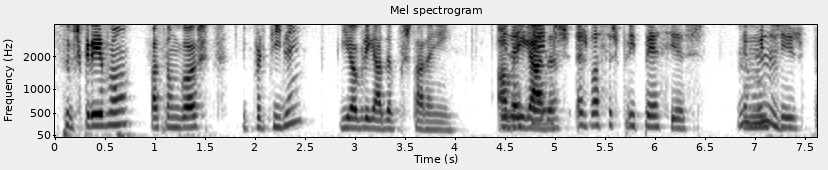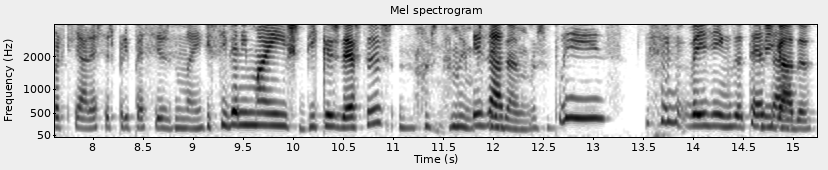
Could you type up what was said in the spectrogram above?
Subscrevam, façam gosto e partilhem. E obrigada por estarem aí. E Obrigada. deixem-nos as vossas peripécias. É muito Uhum. giro partilhar estas peripécias de mães. E se tiverem mais dicas destas, nós também Exato. precisamos. Please. Beijinhos, até já. Obrigada.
